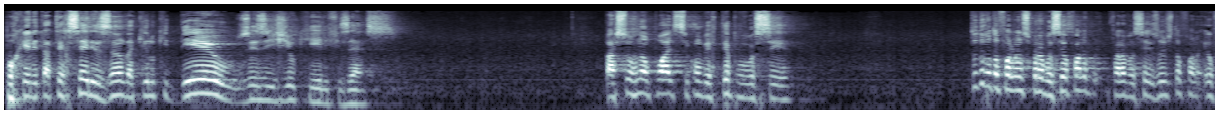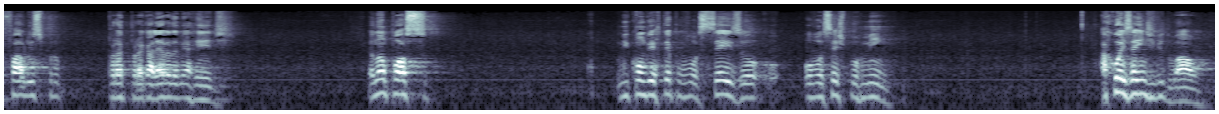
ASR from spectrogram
Porque ele está terceirizando aquilo que Deus exigiu que ele fizesse. Pastor não pode se converter por você. Tudo que eu estou falando isso para você, eu falo para vocês hoje, falando, eu falo isso para a galera da minha rede. Eu não posso me converter por vocês ou, ou vocês por mim. A coisa é individual.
